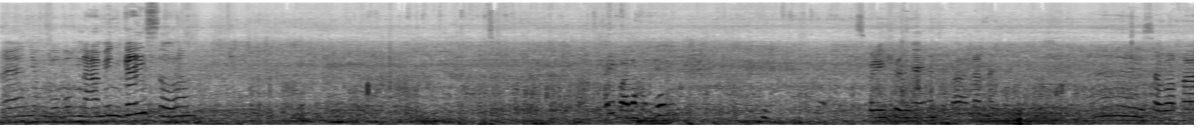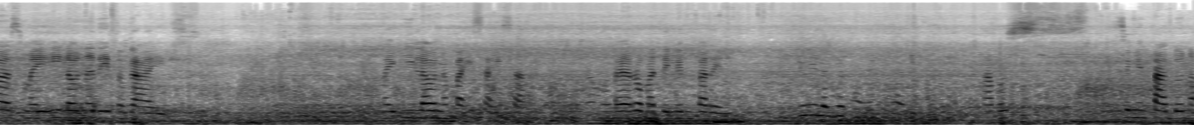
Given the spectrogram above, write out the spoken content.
Ayan yung bubong namin guys, oh. Ay, bala ka dyan. Inspiration niya yan. Bahala ka dyan. Ay, sa wakas, may ilaw na dito guys. May ilaw na pa isa-isa. Pero madilim pa rin. Ko. Tapos, simentado na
